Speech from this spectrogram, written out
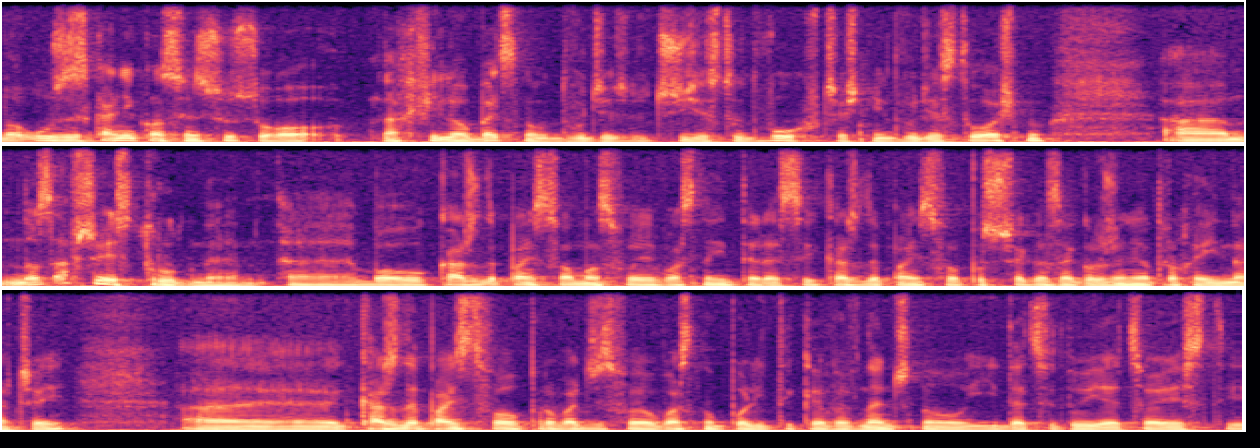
no, uzyskanie konsensusu na chwilę obecną 20, 32, wcześniej 28, no zawsze jest trudne, e, bo każde państwo ma swoje własne interesy, każde państwo postrzega zagrożenia trochę inaczej. E, każde państwo prowadzi swoją własną politykę wewnętrzną i decyduje, co jest e,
